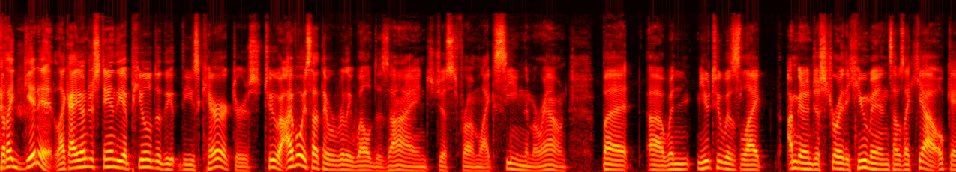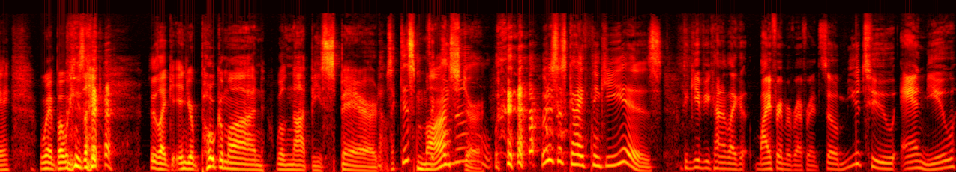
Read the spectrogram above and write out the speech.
but I get it. Like I understand the appeal to the, these characters too. I've always thought they were really well designed, just from like seeing them around. But uh, when Mewtwo was like, "I'm gonna destroy the humans," I was like, "Yeah, okay." But when he's like, He's like, and your Pokemon will not be spared. I was like, this monster. Like, oh, no. Who does this guy think he is? To give you kind of like my frame of reference, so Mewtwo and Mew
